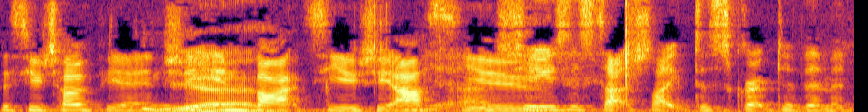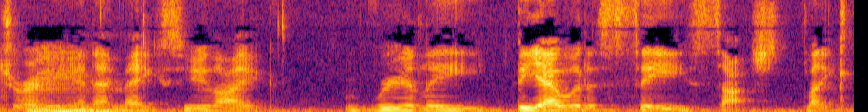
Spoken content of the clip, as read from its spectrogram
This utopia, and she Yeah. invites you. She asks Yeah, you. She uses such like descriptive imagery, and Mm. it makes you like really be able to see such like.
